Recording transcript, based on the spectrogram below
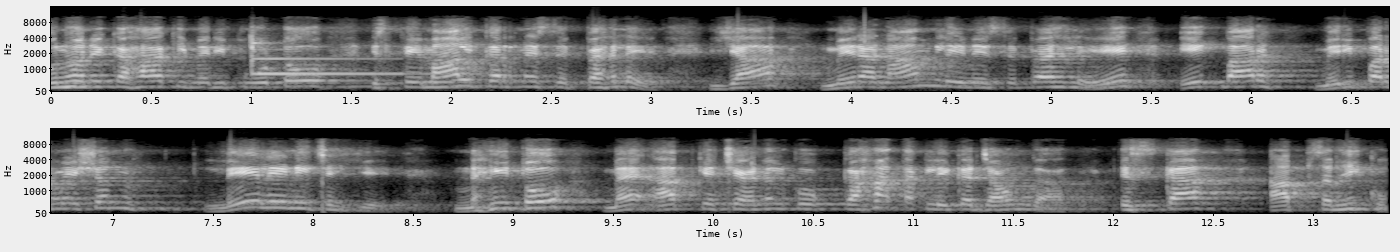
उन्होंने कहा कि मेरी फ़ोटो इस्तेमाल करने से पहले या मेरा नाम लेने से पहले एक बार मेरी परमिशन ले लेनी चाहिए। नहीं तो मैं आपके चैनल को कहाँ तक लेकर जाऊँगा? इसका आप सभी को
